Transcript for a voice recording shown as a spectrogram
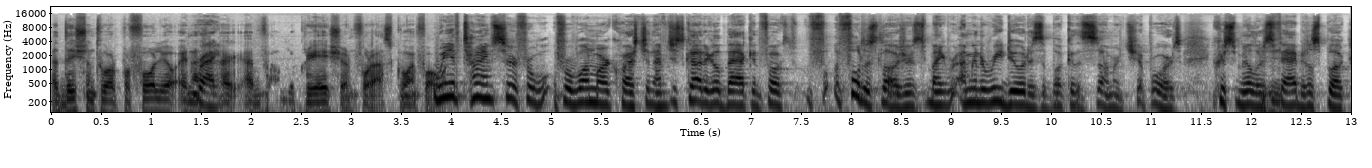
addition to our portfolio and a, Right. a, a value creation for us going forward. We have time, sir, for for one more question. I've just got to go back and, folks, f- full disclosure, it's my, I'm going to redo it as a book of the summer, Chip Wars, Chris Miller's mm-hmm. fabulous book.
